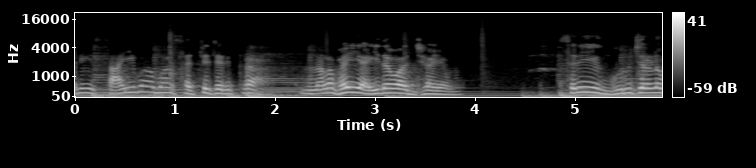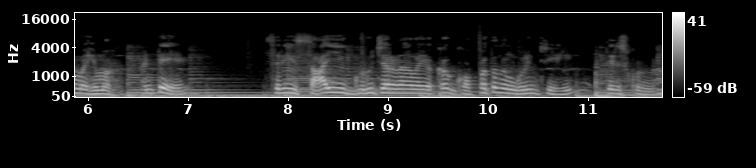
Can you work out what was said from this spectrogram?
శ్రీ సాయిబాబా సత్య చరిత్ర నలభై ఐదవ అధ్యాయం. శ్రీ గురుచరణ మహిమ అంటే శ్రీ సాయి గురుచరణాల యొక్క గొప్పతనం గురించి తెలుసుకున్నాం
